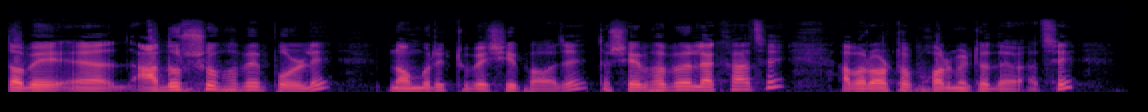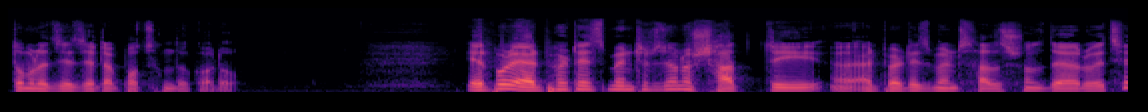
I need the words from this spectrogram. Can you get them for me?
তবে আদর্শভাবে পড়লে নম্বর একটু বেশি পাওয়া যায়। তো সেভাবেও লেখা আছে, আবার অটো ফরম্যাটও দেওয়া আছে। তোমরা যে যেটা পছন্দ করো। এরপর অ্যাডভার্টাইজমেন্টের জন্য সাতটি অ্যাডভার্টাইজমেন্ট সাজেশন দেওয়া রয়েছে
